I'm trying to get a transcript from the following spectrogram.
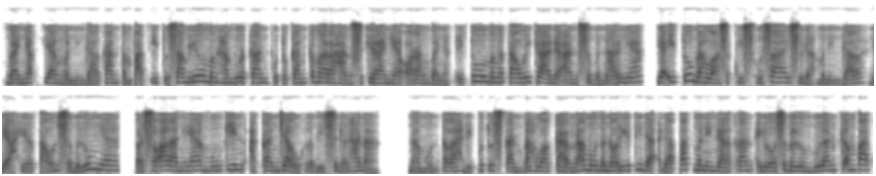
Banyak yang meninggalkan tempat itu sambil menghamburkan kutukan kemarahan sekiranya orang banyak itu mengetahui keadaan sebenarnya, yaitu bahwa Sekis Husai sudah meninggal di akhir tahun sebelumnya, persoalannya mungkin akan jauh lebih sederhana. Namun telah diputuskan bahwa karena Munenori tidak dapat meninggalkan Edo sebelum bulan keempat,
